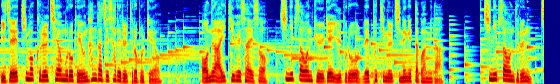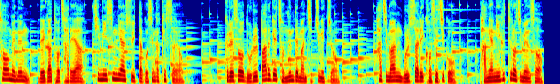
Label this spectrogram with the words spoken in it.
이제 팀워크를 체험으로 배운 한 가지 사례를 들어볼게요. 어느 IT 회사에서 신입사원 교육의 일부로 래프팅을 진행했다고 합니다. 신입사원들은 처음에는 내가 더 잘해야 팀이 승리할 수 있다고 생각했어요. 그래서 노를 빠르게 젓는 데만 집중했죠. 하지만 물살이 거세지고 방향이 흐트러지면서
